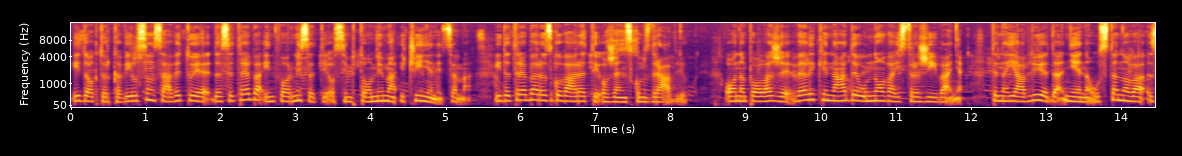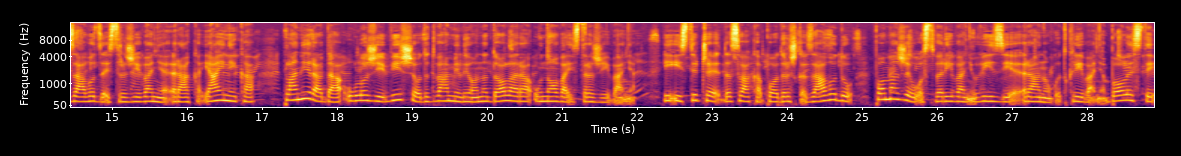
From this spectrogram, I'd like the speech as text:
I doktorka Wilson savjetuje da se treba informisati o simptomima i činjenicama i da treba razgovarati o ženskom zdravlju. Ona polaže velike nade u nova istraživanja, te najavljuje da njena ustanova, Zavod za istraživanje raka jajnika, planira da uloži više od 2 miliona dolara u nova istraživanja i ističe da svaka podrška zavodu pomaže u ostvarivanju vizije ranog otkrivanja bolesti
